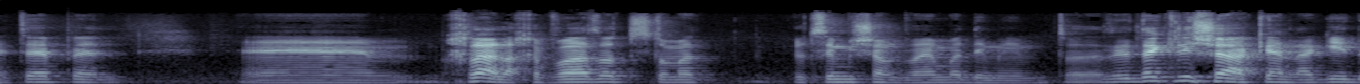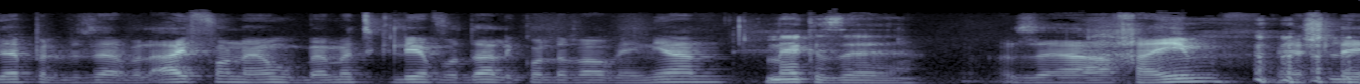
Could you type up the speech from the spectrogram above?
את אפל. בכלל, החברה הזאת, זאת אומרת, יוצאים משם דברים מדהימים. זה די קלישאה, כן, להגיד אפל וזה, אבל אייפון היום הוא באמת כלי עבודה לכל דבר ועניין. מק זה... זה החיים, יש לי,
